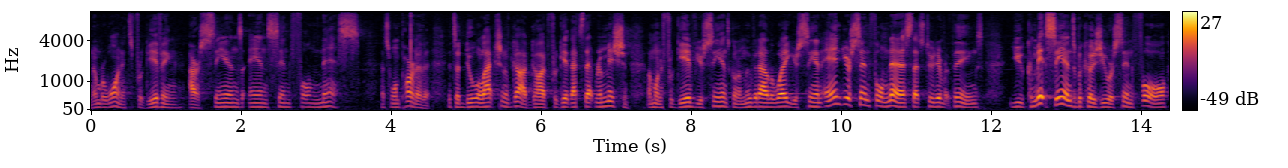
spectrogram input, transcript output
Number one, it's forgiving our sins and sinfulness. That's one part of it. It's a dual action of God. God, forget, that's that remission. I'm going to forgive your sins, going to move it out of the way, your sin and your sinfulness. That's two different things. You commit sins because you are sinful.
